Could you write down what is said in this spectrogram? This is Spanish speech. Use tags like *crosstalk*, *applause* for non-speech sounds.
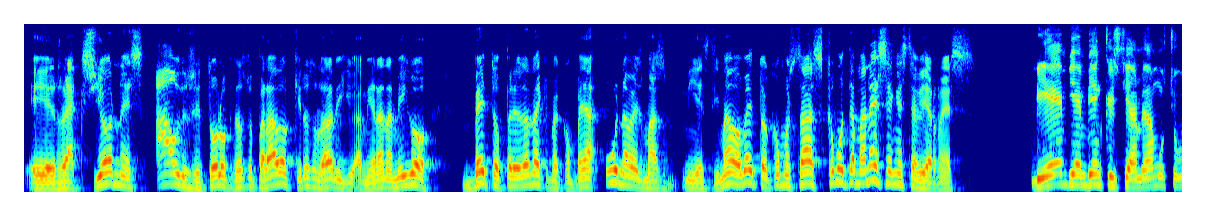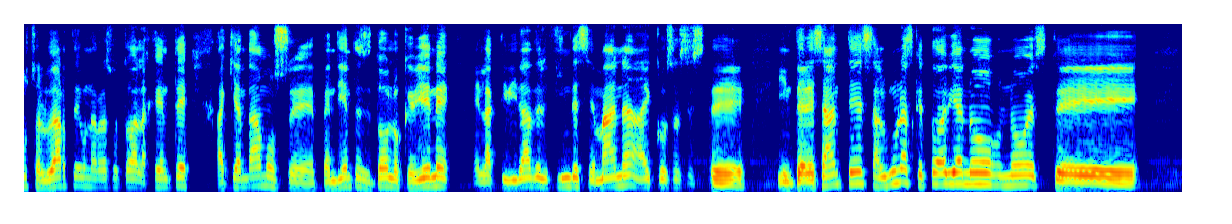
eh, reacciones, audios y todo lo que tenemos preparado, quiero saludar a mi, gran amigo Beto Peredana, que me acompaña una vez más. Mi estimado Beto, ¿cómo estás? ¿Cómo te amanecen este viernes? Bien, bien, bien, Cristian. Me da mucho gusto saludarte. Un abrazo a toda la gente. Aquí andamos eh, pendientes de todo lo que viene en la actividad del fin de semana. Hay cosas este, interesantes, algunas que todavía no, no, este,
